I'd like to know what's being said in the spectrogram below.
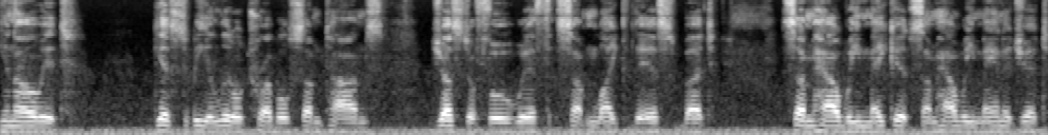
you know, it gets to be a little trouble sometimes just to fool with something like this, but somehow we make it, somehow we manage it.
